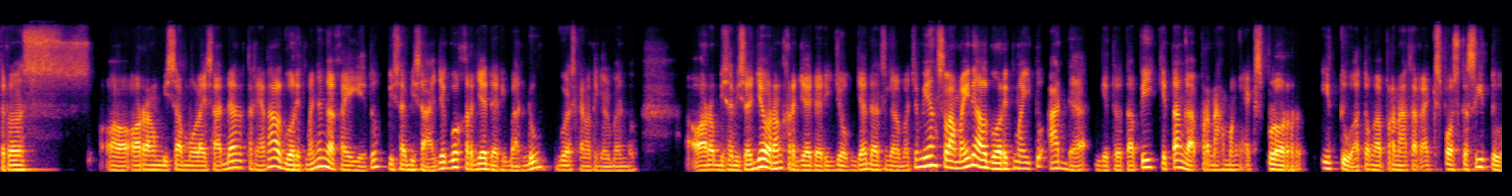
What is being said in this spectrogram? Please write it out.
terus orang bisa mulai sadar ternyata algoritmanya nggak kayak gitu. Bisa-bisa aja gue kerja dari Bandung gue sekarang tinggal Bandung. Orang bisa-bisa aja orang kerja dari Jogja dan segala macam. Yang selama ini algoritma itu ada gitu. Tapi kita nggak pernah mengeksplor itu atau nggak pernah terekspos ke situ.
